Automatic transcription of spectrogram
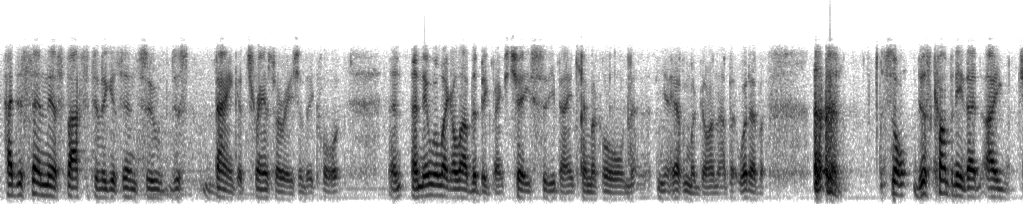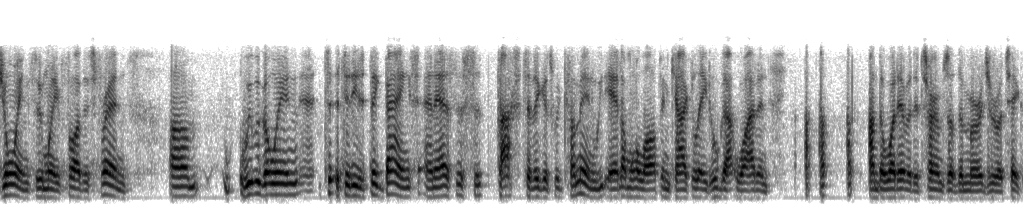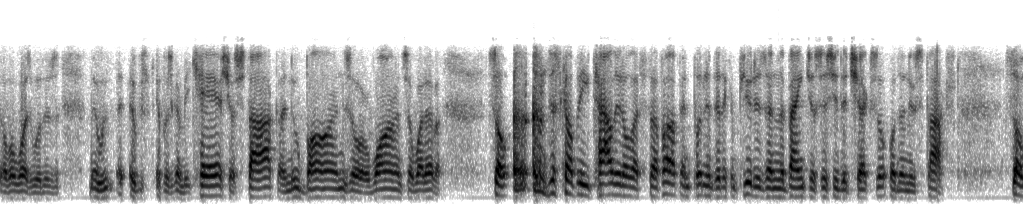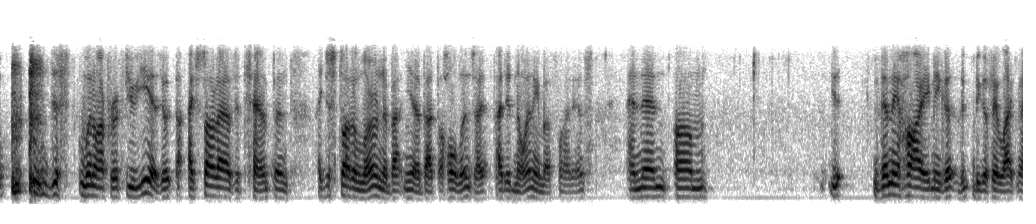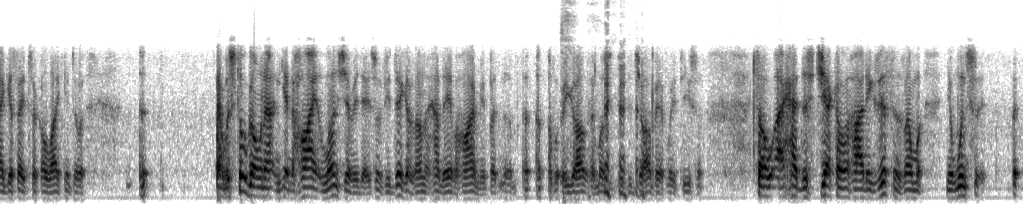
had to send their stock certificates into this bank, a transfer agent they call it and and they were like a lot of the big banks, Chase, Citibank, Chemical, you half of them are gone now, but whatever. so this company that I joined through my father's friend, um, we would go in to, to these big banks, and as the stock certificates would come in, we'd add them all up and calculate who got what, and uh, uh, under whatever the terms of the merger or takeover was, whether it was, it was, it was going to be cash or stock or new bonds or warrants or whatever. So this company tallied all that stuff up and put it into the computers, and the bank just issued the checks or the new stocks. So this went on for a few years. I started out as a temp, and I just started learning about you know about the whole industry. I, I didn't know anything about finance, and then um, it, then they hired me because they liked me. I guess I took a liking to it. I was still going out and getting high at lunch every day. So if you dig it, I don't know how they ever hired me, but uh, uh, regardless, I must have did the job halfway decent. So I had this Jekyll and Hyde existence. I'm, you know, once,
